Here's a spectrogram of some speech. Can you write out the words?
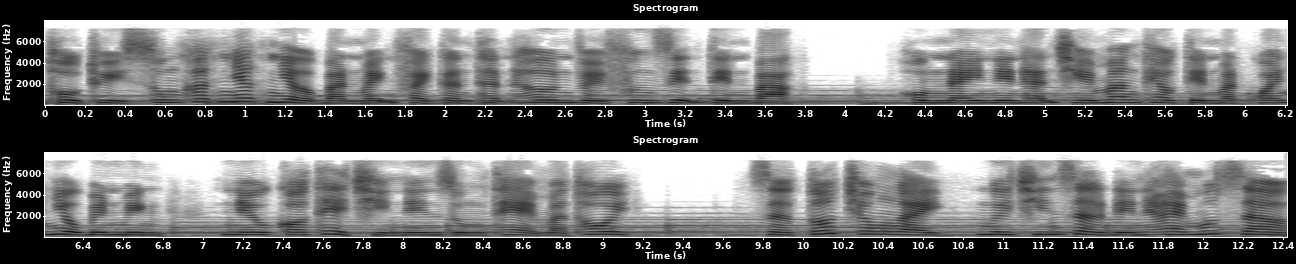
Thổ thủy xung khắc nhắc nhở bản mệnh phải cẩn thận hơn về phương diện tiền bạc. Hôm nay nên hạn chế mang theo tiền mặt quá nhiều bên mình, nếu có thể chỉ nên dùng thẻ mà thôi. Giờ tốt trong ngày, 19 giờ đến 21 giờ.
